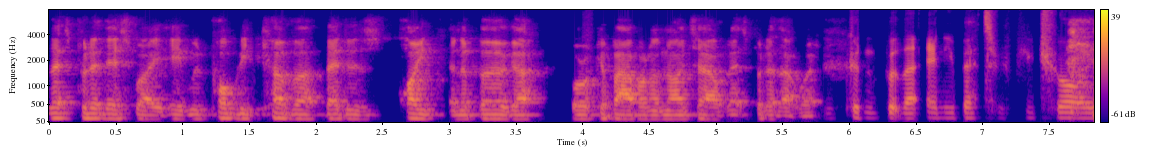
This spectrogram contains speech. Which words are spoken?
Let's put it this way: it would probably cover Bedder's pint and a burger or a kebab on a night out. Let's put it that way. You couldn't put that any better if you tried.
